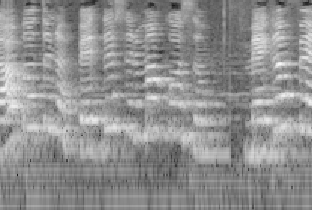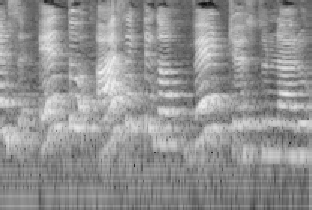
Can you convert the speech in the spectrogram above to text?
రాబోతున్న పెద్ద సినిమా కోసం మెగా ఫ్యాన్స్ ఎంతో ఆసక్తిగా వెయిట్ చేస్తున్నారు.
